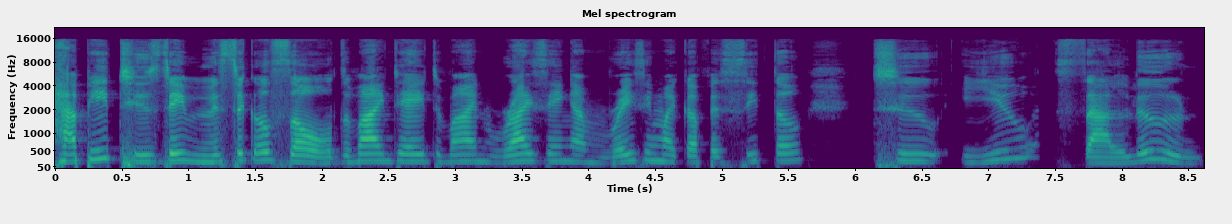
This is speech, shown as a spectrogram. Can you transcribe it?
Happy Tuesday, mystical soul, divine day, divine rising. I'm raising my cafecito to you. Salud.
